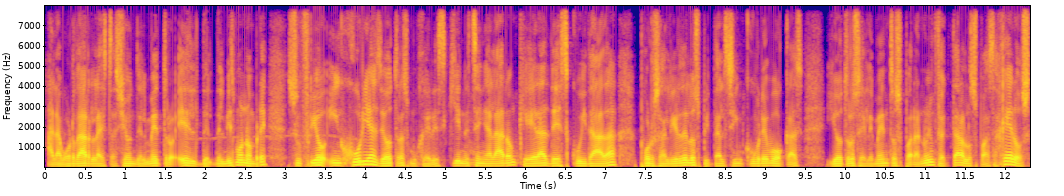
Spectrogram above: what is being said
al abordar la estación del metro el, del, del mismo nombre, sufrió injurias de otras mujeres, quienes señalaron que era descuidada por salir del hospital sin cubrebocas y otros elementos para no infectar a los pasajeros.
